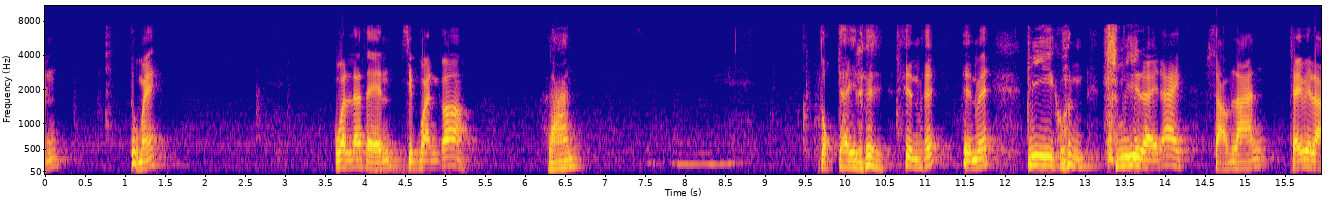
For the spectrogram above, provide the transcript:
น ถูกไหม วันละแสนสิบวันก็ล้าน ตกใจเลย เห็นไหมเห็นไหมมีคนมีรายได้สามล้านใช้เวลา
